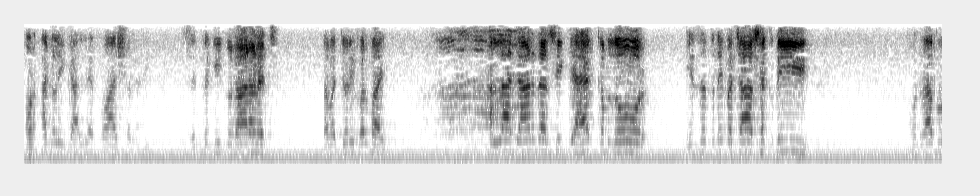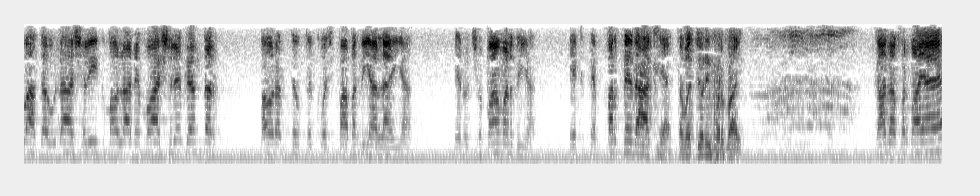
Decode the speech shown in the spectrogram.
اور اگلی گل ہے معاشرتی۔ زندگی گزارنے توجہ نہیں فرمائی۔ اللہ جانتا سی کہ ہے کمزور، عزت نہیں بچا سکتی ہوں رب واہدہ شریک مولا نے معاشرے دے اندر عورت اتنے کچھ پابندیاں لائیا یہ چھپاو دیا ایک تے پردے دا آخیا توجہ نہیں فرمائی۔ کا فرمایا ہے؟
